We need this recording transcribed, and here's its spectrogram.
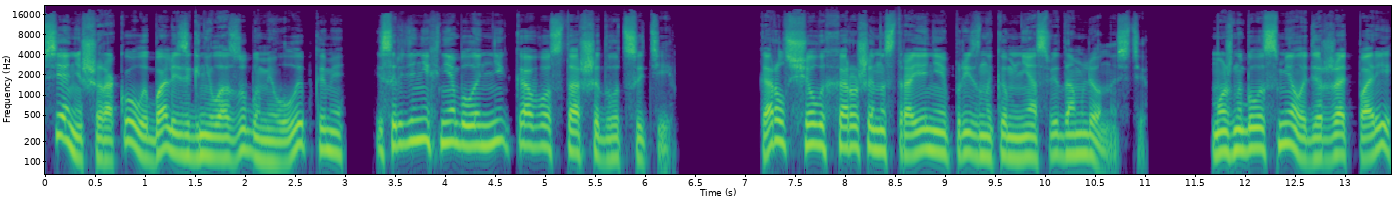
Все они широко улыбались гнилозубыми улыбками, и среди них не было никого старше двадцати. Карл счёл их хорошее настроение признаком неосведомленности. Можно было смело держать пари,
